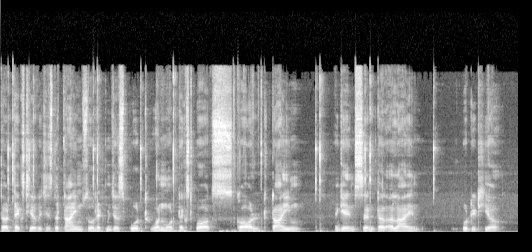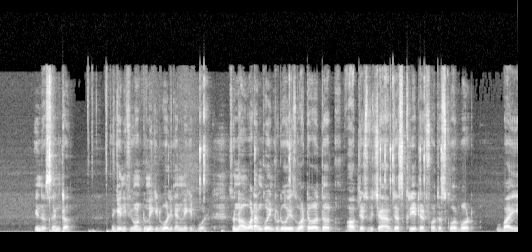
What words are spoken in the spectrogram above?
the text here which is the time. So let me just put one more text box called time. Again center align put it here in the center. Again if you want to make it bold you can make it bold. So now what i'm going to do is whatever the objects which i have just created for the scoreboard by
